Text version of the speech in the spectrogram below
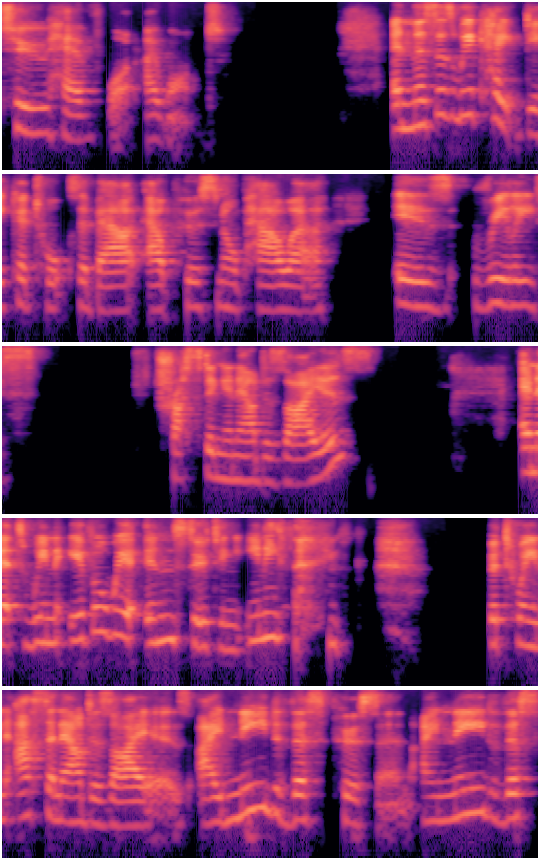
to have what I want. And this is where Kate Decker talks about our personal power is really trusting in our desires. And it's whenever we're inserting anything between us and our desires. I need this person. I need this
